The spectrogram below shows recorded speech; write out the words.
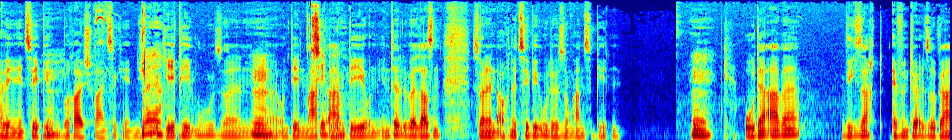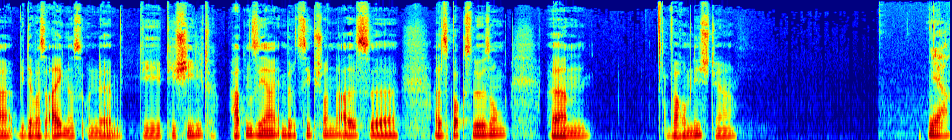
Also in den CPU-Bereich reinzugehen. Nicht naja. nur GPU, sondern hm. äh, und den Markt CPU. AMD und Intel überlassen, sondern auch eine CPU-Lösung anzubieten. Hm. Oder aber, wie gesagt, eventuell sogar wieder was eigenes. Und äh, die, die Shield hatten sie ja im Prinzip schon als, äh, als Box-Lösung. Ähm, warum nicht, ja? Ja,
